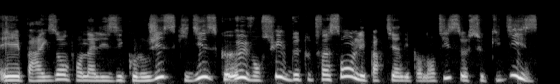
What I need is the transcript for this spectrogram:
Et par exemple, on a les écologistes qui disent qu'eux, ils vont suivre de toute façon les partis indépendantistes, ce qu'ils disent.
